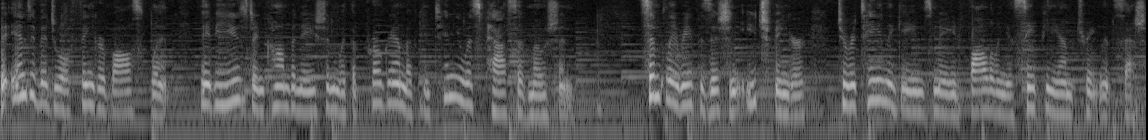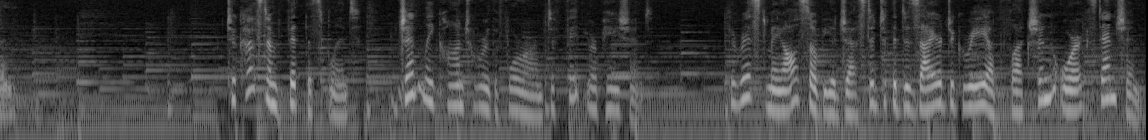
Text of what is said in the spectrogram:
The individual finger ball splint may be used in combination with a program of continuous passive motion. Simply reposition each finger to retain the gains made following a CPM treatment session. To custom fit the splint, gently contour the forearm to fit your patient. The wrist may also be adjusted to the desired degree of flexion or extension.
